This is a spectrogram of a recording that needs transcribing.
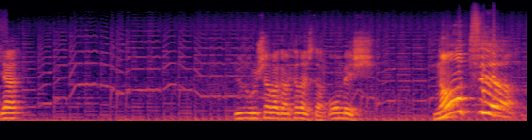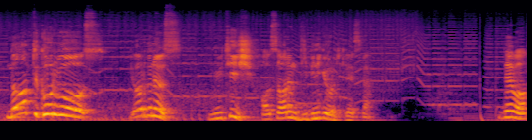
Gel. Düz vuruşa bak arkadaşlar. 15. Ne yaptı? Ne yaptı Corvus? Gördünüz. Müthiş. Hasarın dibini gördük resmen. Devam.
